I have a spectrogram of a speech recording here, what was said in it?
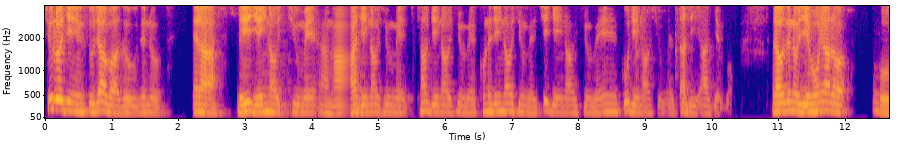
ရှုလို့ရှိရင်ဆိုကြပါစို့ဦးဇင်းတို့အဲ့ဒါ ၄ချိန်လောက်ရှုမယ်၅ချိန်လောက်ရှုမယ်၆ချိန်လောက်ရှုမယ်9ချိန်လောက်ရှုမယ်10ချိန်လောက်ရှုမယ်9ချိန်လောက်ရှုမယ်စသည်အပြင်ပေါ့အဲ့တော့ဦးဇင်းတို့ရေပုံရတော့ဟို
